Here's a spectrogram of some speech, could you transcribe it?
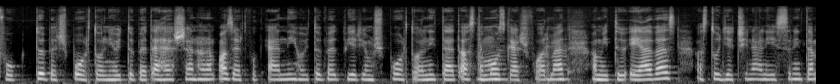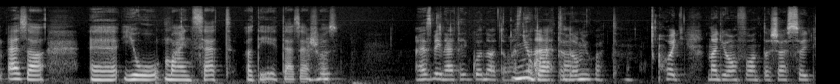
fog többet sportolni, hogy többet ehessen, hanem azért fog enni, hogy többet bírjon sportolni, tehát azt a mhm. mozgásformát, mhm. amit ő élvez, azt tudja csinálni, és szerintem ez a e, jó mindset a diétázáshoz. Ez még lehet egy gondolatom, azt nyugodtan, átadom. Nyugodtan. Hogy nagyon fontos az, hogy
